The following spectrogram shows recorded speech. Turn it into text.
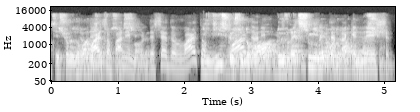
C'est sur le droit des êtres sensibles. Ils disent que ce droit devrait être similaire au droit des nations.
